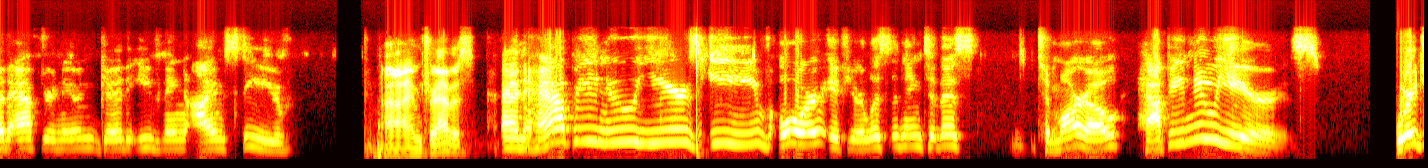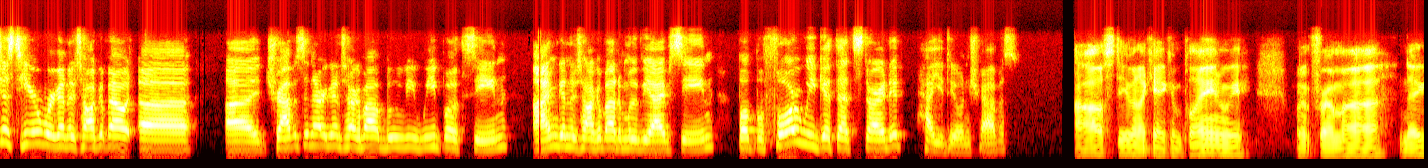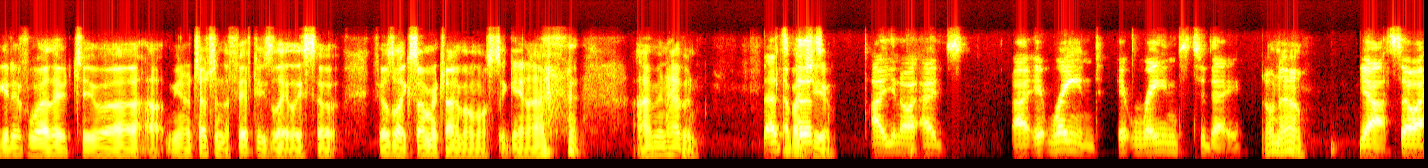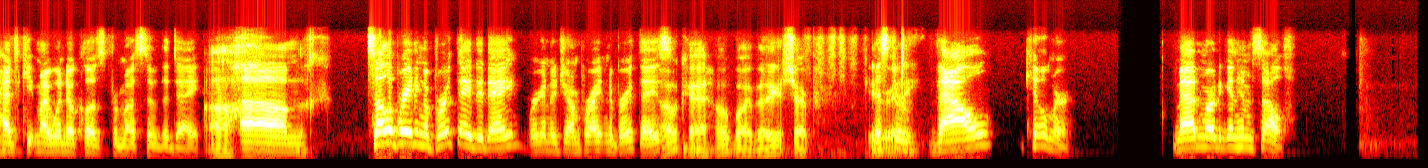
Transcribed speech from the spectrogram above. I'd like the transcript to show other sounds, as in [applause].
Good afternoon, good evening. I'm Steve. I'm Travis. And happy New Year's Eve, or if you're listening to this tomorrow, happy New Year's. We're just here. We're going to talk about, uh, uh, Travis and I are going to talk about a movie we've both seen. I'm going to talk about a movie I've seen. But before we get that started, how you doing, Travis? Oh, Steven, I can't complain. We went from uh, negative weather to uh, you know touching the 50s lately, so it feels like summertime almost again. I [laughs] I'm in heaven. That's How about that's, you? I, you know, I, uh, it rained. It rained today. Oh no. Yeah, so I had to keep my window closed for most of the day. Ugh. Um, Ugh. celebrating a birthday today. We're gonna jump right into birthdays. okay. Oh boy, better get sharp. Get Mr. ready. Val Kilmer, Madmartigan himself,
